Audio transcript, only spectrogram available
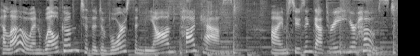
Hello, and welcome to the Divorce and Beyond podcast. I'm Susan Guthrie, your host.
